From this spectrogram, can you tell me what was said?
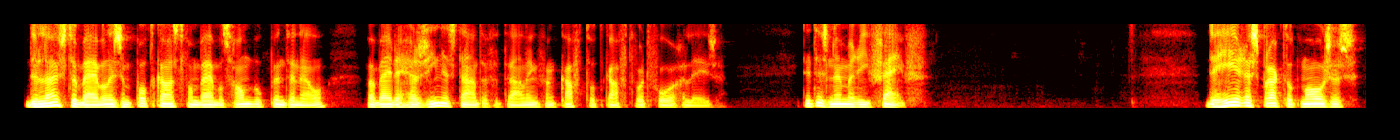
De Luisterbijbel is een podcast van bijbelshandboek.nl waarbij de herziene statenvertaling van kaft tot kaft wordt voorgelezen. Dit is nummer 5. De Heere sprak tot Mozes,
